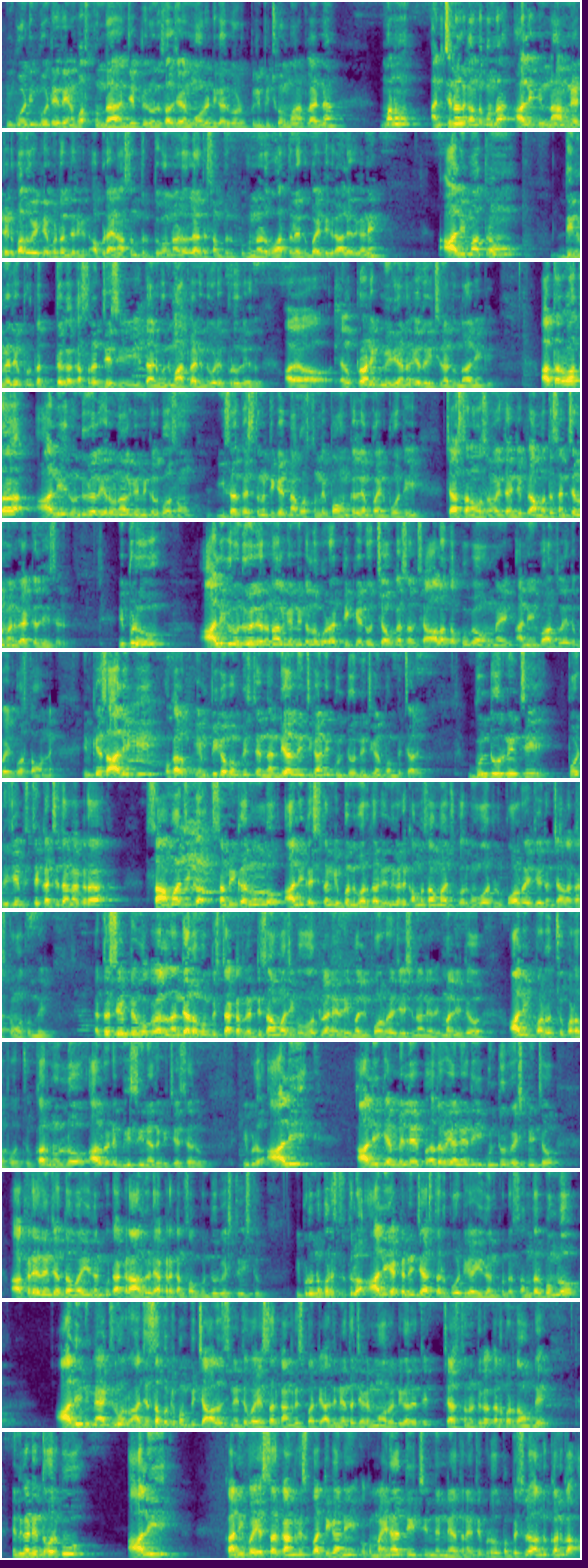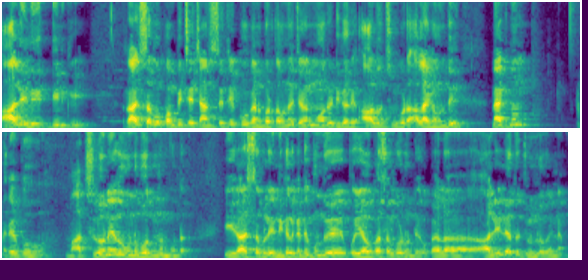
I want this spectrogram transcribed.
ఇంకోటి ఇంకోటి ఏదైనా వస్తుందా అని చెప్పి రెండుసార్లు జగన్మోహన్ రెడ్డి గారు కూడా పిలిపించుకొని మాట్లాడినా మనం అంచనాలకు అందకుండా ఆలీకి నామినేటెడ్ పదవి అయితే ఇవ్వడం జరిగింది. అప్పుడు ఆయన అసంతృప్తిగా ఉన్నాడో లేకపోతే సంతృప్తిగా ఉన్నాడో వార్తలు అయితే బయటికి రాలేదు కానీ ఆలీ మాత్రం దీని మీద ఎప్పుడు పెద్దగా కసరత్ చేసి దాని గురించి మాట్లాడింది కూడా ఎప్పుడూ లేదు. ఎలక్ట్రానిక్ మీడియాను ఏదో ఇచ్చినట్టుంది ఆలీకి. ఆ తర్వాత ఆలీ రెండు వేల ఇరవై నాలుగు ఎన్నికల కోసం ఈసారి ఖచ్చితంగా టికెట్ నాకు వస్తుంది. పవన్ కళ్యాణ్ పైన పోటీ చేస్తాను అవసరమైతే అని చెప్పి ఆ మధ్య సంచలనమైన వ్యాఖ్యలు చేశాడు. ఇప్పుడు ఆలీకి రెండు వేల ఇరవై నాలుగు ఎన్నికల్లో కూడా టికెట్ వచ్చే అవకాశాలు చాలా తక్కువగా ఉన్నాయి అని వార్తలు అయితే బయటకు వస్తూ ఉన్నాయి. ఇన్ కేసు ఆలీకి ఒకవేళ ఎంపీగా పంపిస్తే నంద్యాల నుంచి కానీ గుంటూరు నుంచి కానీ పంపించాలి. గుంటూరు నుంచి పోటీ చేపిస్తే ఖచ్చితంగా అక్కడ సామాజిక సమీకరణలో ఆలీ ఖచ్చితంగా ఇబ్బంది పడతాడు. ఎందుకంటే కమ్మ సామాజిక వర్గం ఓట్లు పోలరైజ్ చేయడం చాలా కష్టం అవుతుంది అట్ ద సేమ్ టైం ఒకవేళ నంద్యాల పంపిస్తే అక్కడ రెడ్డి సామాజిక ఓట్లు అనేది మళ్ళీ పోలరైజేషన్ అనేది మళ్ళీ ఆలీకి పడవచ్చు పడకపోవచ్చు. కర్నూలులో ఆల్రెడీ బీసీ నేతకి ఇచ్చేశారు ఇప్పుడు ఆలీ ఆలీకి ఎమ్మెల్యే పదవి అనేది గుంటూరు వెస్ట్ నుంచో అక్కడ ఏదైనా చేద్దాం అది ఇది అనుకుంటే అక్కడ ఆల్రెడీ అక్కడ కన్ఫర్మ్ గుంటూరు వెస్ట్ ఈస్ట్ ఇప్పుడున్న పరిస్థితుల్లో ఆలీ ఎక్కడి నుంచి చేస్తాడు పోటీ ఐదు అనుకున్న సందర్భంలో ఆలీని మ్యాక్సిమం రాజ్యసభకి పంపించే ఆలోచన అయితే వైఎస్ఆర్ కాంగ్రెస్ పార్టీ అధినేత జగన్మోహన్ రెడ్డి గారు అయితే చేస్తున్నట్టుగా కనపడతా ఉంది. ఎందుకంటే ఇంతవరకు ఆలీ కానీ వైఎస్ఆర్ కాంగ్రెస్ పార్టీ కానీ ఒక మైనారిటీ చెందిన నేతనైతే ఇప్పుడు పంపించలేదు. అందుకు కనుక ఆలీని దీనికి రాజ్యసభ పంపించే ఛాన్సెస్ అయితే ఎక్కువ కనపడతా ఉన్నాయి. జగన్మోహన్ రెడ్డి గారి ఆలోచన కూడా అలాగే ఉంది. మ్యాక్సిమం రేపు మార్చిలోనే ఏదో ఉండబోతుంది అనుకుంటా. ఈ రాజ్యసభలో ఎన్నికల కంటే ముందే పోయే అవకాశాలు కూడా ఉంటాయి. ఒకవేళ ఆలీ లేదా జూన్లో అయినా.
